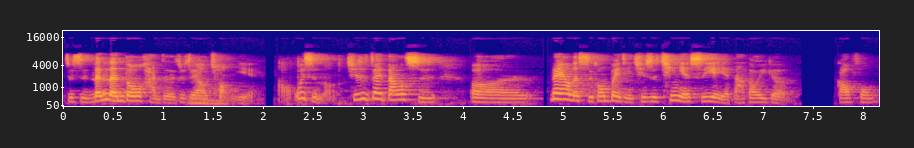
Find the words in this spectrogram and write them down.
就是人人都喊着就是要创业，好、为什么？其实，在当时呃那样的时空背景，其实青年失业也达到一个高峰。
